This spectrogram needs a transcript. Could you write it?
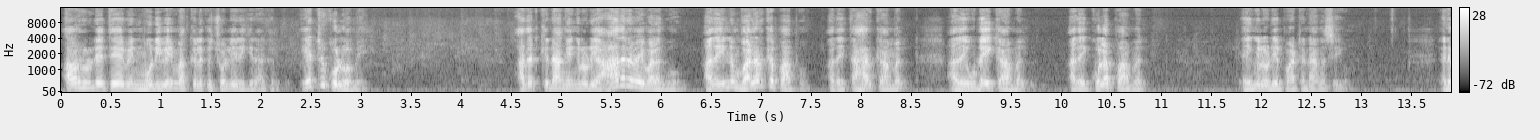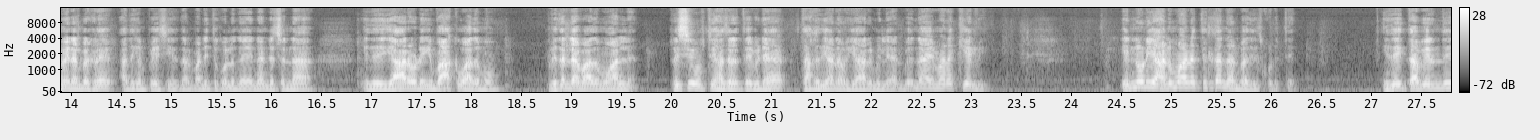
அவர்களுடைய தேர்வின் முடிவை மக்களுக்கு சொல்லியிருக்கிறார்கள். ஏற்றுக்கொள்வோமே. அதற்கு நாங்கள் எங்களுடைய ஆதரவை வழங்குவோம். அதை இன்னும் வளர்க்க பார்ப்போம். அதை தகர்க்காமல் அதை உடைக்காமல் அதை குழப்பாமல் எங்களுடைய பாட்டை நாங்கள் செய்வோம். எனவே நண்பர்களே அதிகம் பேசியிருந்தால் மன்னித்துக் கொள்ளுங்கள் என்னென்று சொன்னால் இது யாரோடையும் வாக்குவாதமோ விதண்டவாதமோ அல்ல. ரிஷி முஃப்தி ஹசரத்தை விட தகுதியானவர் யாரும் இல்லை என்பது நியாயமான கேள்வி. என்னுடைய அனுமானத்தில் தான் நான் பதில் கொடுத்தேன். இதை தவிர்த்து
